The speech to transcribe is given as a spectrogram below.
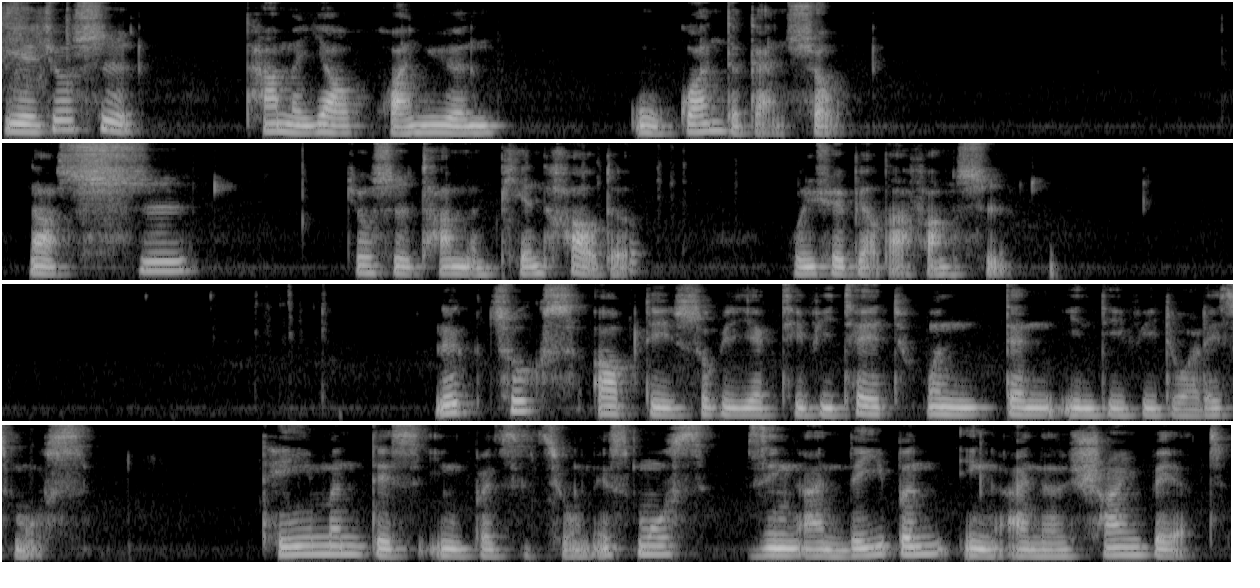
也就是他们要还原五官的感受。那诗就是他们偏好的文学表达方式。Rückzugs auf die Subjektivität und den Individualismus。Themen des Impressionismus sind ein Leben in einer Scheinwelt,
